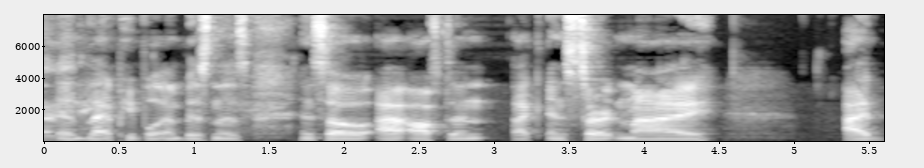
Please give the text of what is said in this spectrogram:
and, and black people in business, and so I often like insert my I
